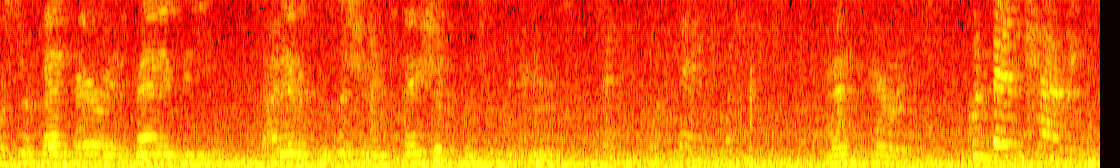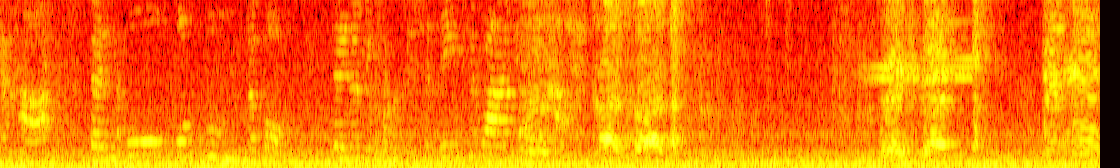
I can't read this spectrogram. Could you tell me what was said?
Officer Ben Perry is manning the dynamic positioning station with two computers. ๆเป็นผู้แสดง Ben Perry. คุณเบนแพริกนะคะ เป็นผู้ควบคุมระบบ Dynamic Positioning ที่ว่านี้ค่ะ High side. Bridge gun. We move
